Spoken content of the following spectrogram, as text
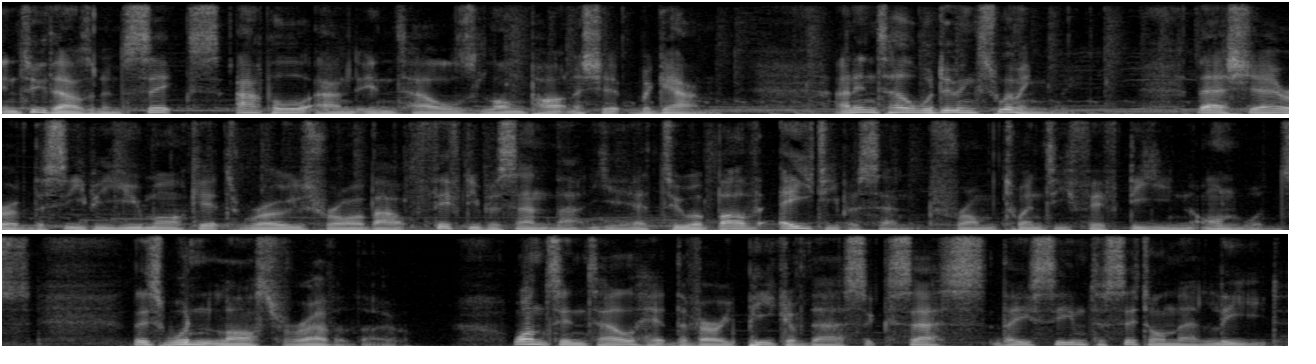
In 2006, Apple and Intel's long partnership began, and Intel were doing swimmingly. Their share of the CPU market rose from about 50% that year to above 80% from 2015 onwards. This wouldn't last forever though. Once Intel hit the very peak of their success, they seemed to sit on their lead,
